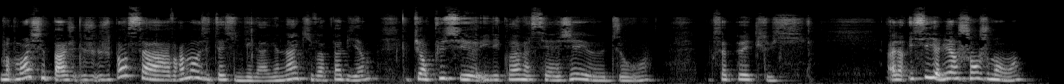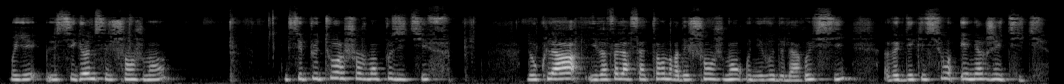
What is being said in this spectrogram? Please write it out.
Moi, je sais pas, je, pense à vraiment aux États-Unis là. Il y en a un qui va pas bien. Et puis en plus, il est quand même assez âgé, Joe. Hein. Donc, ça peut être lui. Alors, ici, il y a bien un changement. Hein. Vous voyez, les cigognes, c'est le changement. C'est plutôt un changement positif. Donc là, il va falloir s'attendre à des changements au niveau de la Russie avec des questions énergétiques.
